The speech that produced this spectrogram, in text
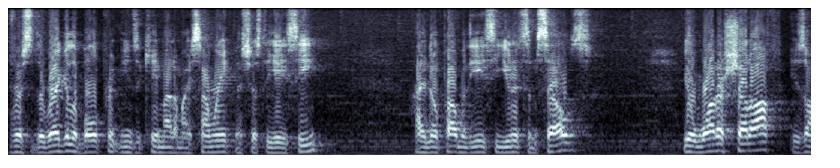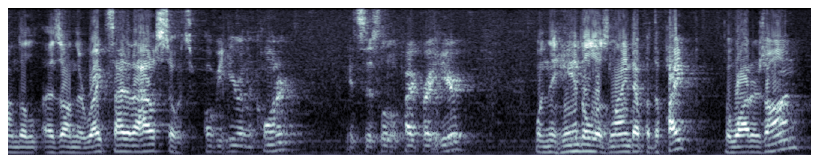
versus the regular bold print means it came out of my summary. That's just the AC. I had no problem with the AC units themselves. Your water shutoff is on the, is on the right side of the house, so it's over here in the corner. It's this little pipe right here. When the handle is lined up with the pipe, the water's on.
